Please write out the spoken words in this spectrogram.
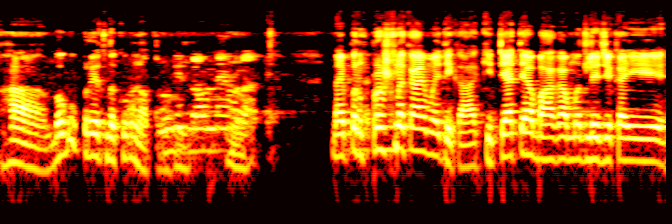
हां बघू प्रयत्न करू ना आपण नाही पण प्रश्न काय माहिती का की त्या त्या भागामधले जे काही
